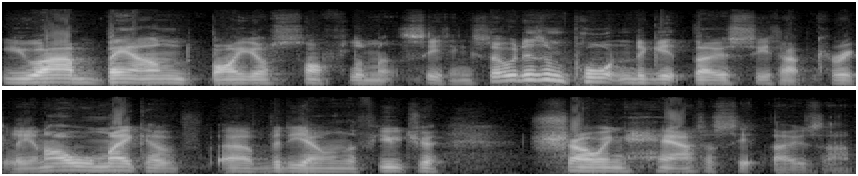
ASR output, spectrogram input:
you are bound by your soft limit settings. So it is important to get those set up correctly. And I will make a, a video in the future showing how to set those up.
